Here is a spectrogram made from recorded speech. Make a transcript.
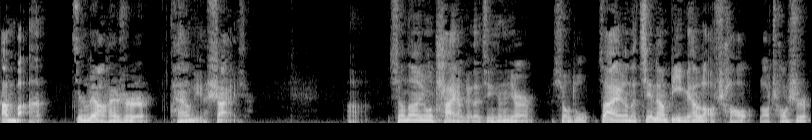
案板，尽量还是。太阳底下晒一下，啊，相当于用太阳给它进行一下消毒。再一个呢，尽量避免老潮、老潮湿。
